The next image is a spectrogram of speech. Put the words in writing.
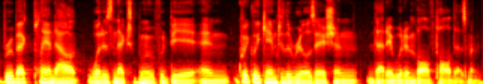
Brubeck planned out what his next move would be and quickly came to the realization that it would involve Paul Desmond.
